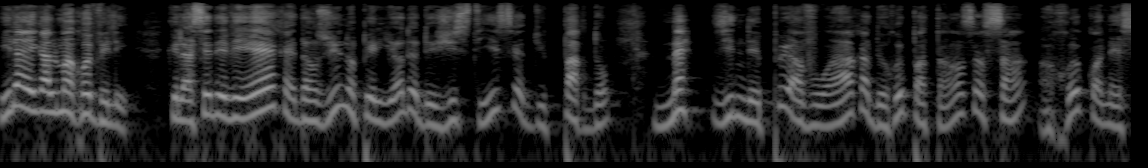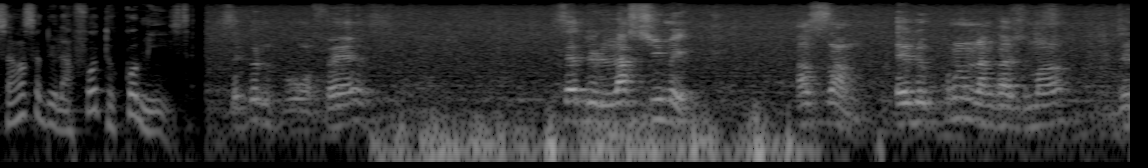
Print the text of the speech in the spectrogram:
Il a également révélé que la CDVR est dans une période de justice, du pardon, mais il ne peut avoir de repentance sans reconnaissance de la faute commise. Ce que nous pouvons faire, c'est de l'assumer ensemble et de prendre l'engagement de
